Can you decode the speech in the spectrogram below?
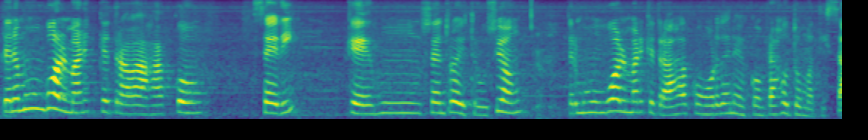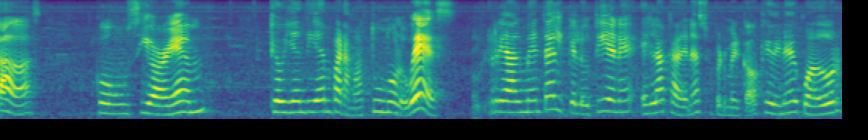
tenemos un Walmart que trabaja con CEDI, que es un centro de distribución. Tenemos un Walmart que trabaja con órdenes de compras automatizadas, con un CRM, que hoy en día en Panamá tú no lo ves. Realmente el que lo tiene es la cadena de supermercados que viene de Ecuador,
